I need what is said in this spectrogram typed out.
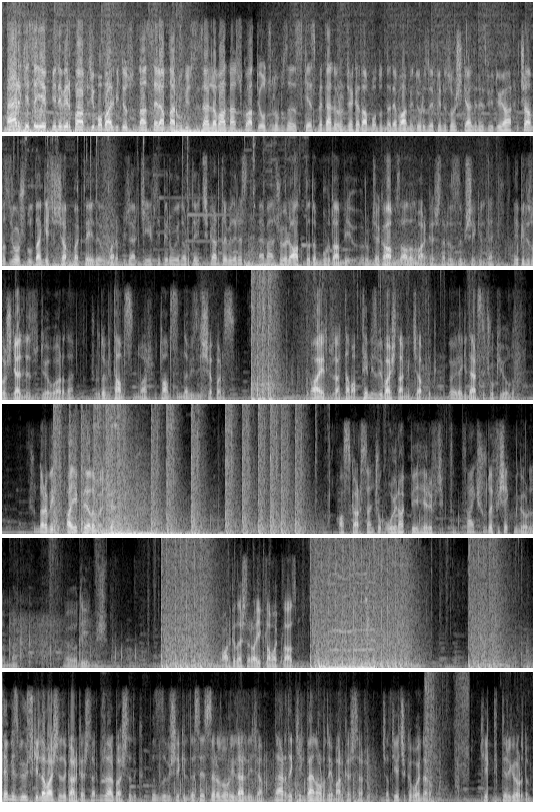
Herkese yepyeni bir PUBG Mobile videosundan selamlar. Bugün sizlerle Batman Squad yolculuğumuza hız kesmeden Örümcek Adam modunda devam ediyoruz. Hepiniz hoş geldiniz videoya. Uçağımız George Bull'dan geçiş yapmaktaydı. Umarım güzel, keyifli bir oyun ortaya çıkartabiliriz. Hemen şöyle atladım. Buradan bir örümcek ağımızı alalım arkadaşlar hızlı bir şekilde. Hepiniz hoş geldiniz video bu arada. Şurada bir Thompson var. Bu Thompson'da biz iş yaparız. Gayet güzel. Tamam. Temiz bir başlangıç yaptık. Böyle giderse çok iyi olur. Şunları bir ayıklayalım önce. Asgar sen çok oynak bir herif çıktın. Sanki şurada fişek mi gördüm ben? Yok değilmiş. Bu arkadaşları ayıklamak lazım. Temiz bir 3 kill başladık arkadaşlar. Güzel başladık. Hızlı bir şekilde seslere doğru ilerleyeceğim. Nerede kill ben oradayım arkadaşlar. Çatıya çıkıp oynarım. Keklikleri gördüm.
